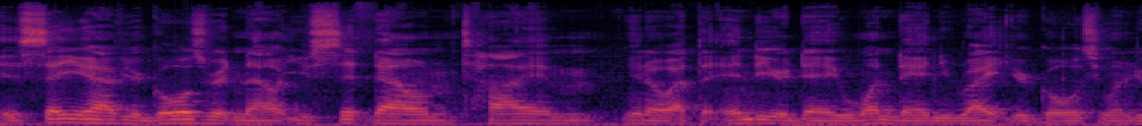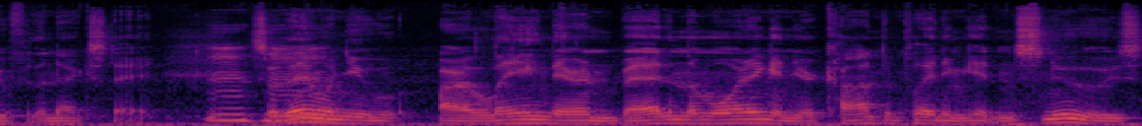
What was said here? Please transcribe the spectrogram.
is say you have your goals written out, you sit down time, you know, at the end of your day, one day, and you write your goals you want to do for the next day. So then mm-hmm. when you are laying there in bed in the morning and you're contemplating hitting snooze,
